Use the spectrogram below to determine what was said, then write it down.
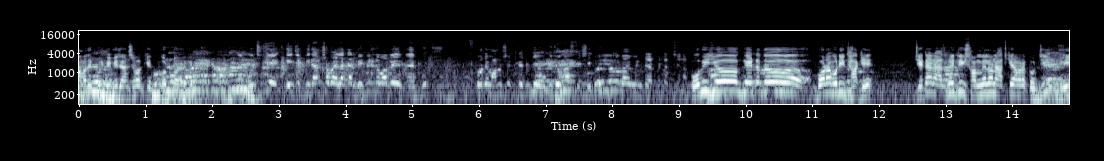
আমাদের কুলপি বিধানসভা ক্ষেত্রে ভোট করার ক্ষেত্রে। বলছি যে এই যে বিধানসভা এলাকার বিভিন্নভাবে স্তরে মানুষের কাছে যে অভিযোগ আসছে সেগুলো কীভাবে মেটাচ্ছেন অভিযোগ এটা তো বরাবরই থাকে। যেটা রাজনৈতিক সম্মেলন আজকে আমরা করছি এই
